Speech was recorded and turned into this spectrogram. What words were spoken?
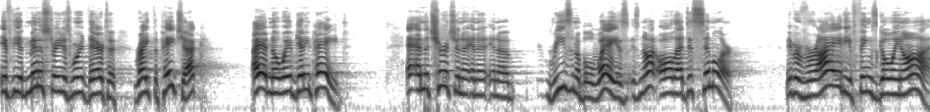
If the administrators weren't there to write the paycheck, I had no way of getting paid. And the church, in a, in a, in a reasonable way, is, is not all that dissimilar. We have a variety of things going on.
